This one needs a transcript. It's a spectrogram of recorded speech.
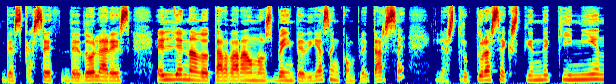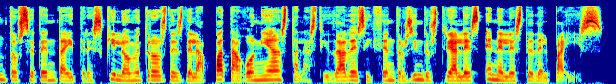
de escasez de dólares. El llenado tardará unos 20 días en completarse y la estructura se extiende 573 kilómetros desde la Patagonia hasta las ciudades y centros industriales en el este del país.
